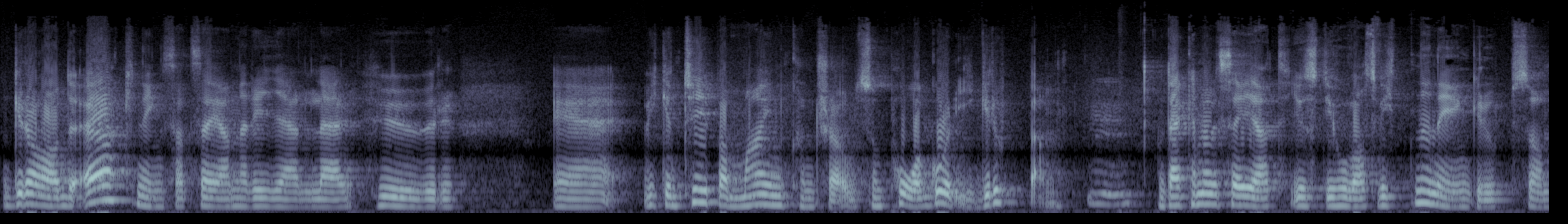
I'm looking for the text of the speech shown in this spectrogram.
gradökning så att säga när det gäller hur, eh, vilken typ av mind control som pågår i gruppen. Där kan man väl säga att just Jehovas vittnen är en grupp som,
